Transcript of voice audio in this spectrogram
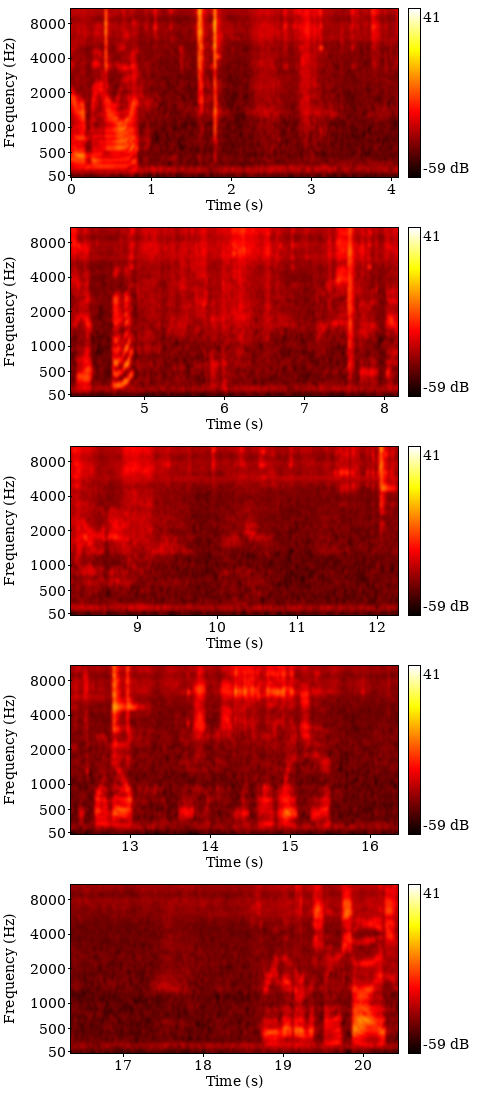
carabiner on it. See it? Mm-hmm. Okay. Just put it down there right. So going to go like this. See which one's which here. Three that are the same size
